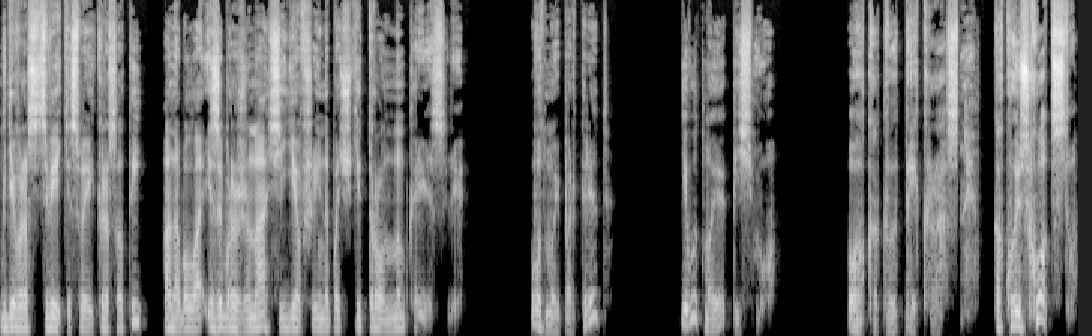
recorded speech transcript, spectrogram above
где в расцвете своей красоты она была изображена сидевшей на почти тронном кресле. Вот мой портрет и вот мое письмо. О, как вы прекрасны! Какое сходство!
